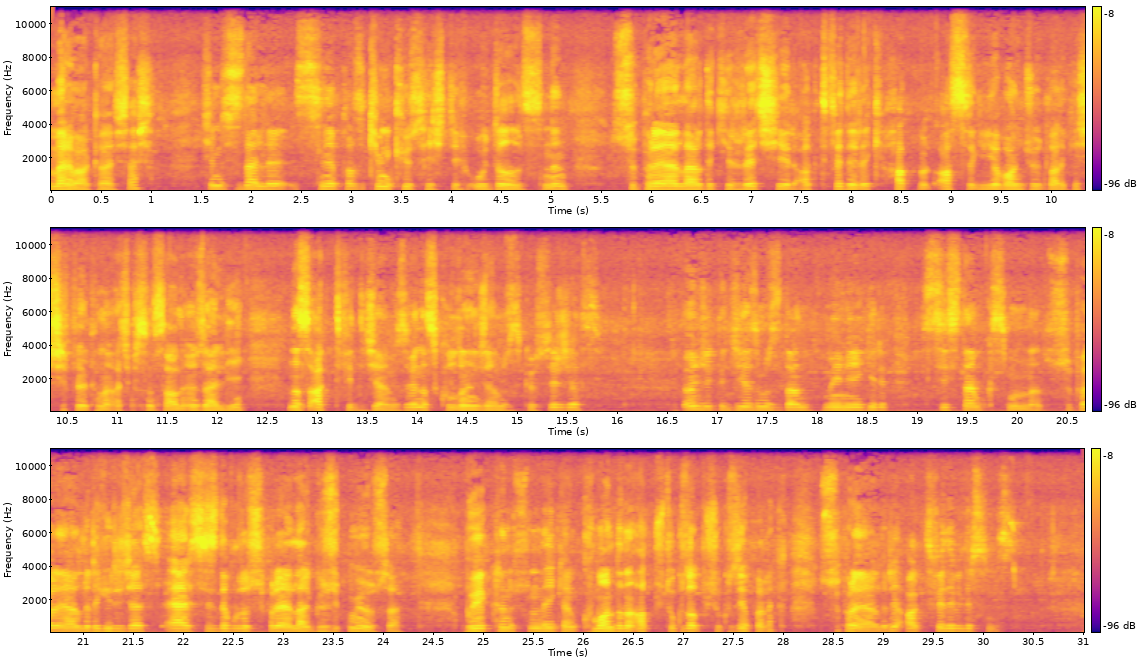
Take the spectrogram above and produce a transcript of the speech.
Merhaba arkadaşlar. Şimdi sizlerle Cineplus 2200 HD uydu alıcısının süper ayarlardaki Red Share'i aktif ederek Hotbird, Astra gibi yabancı uydulardaki şifreli kanal açmasını sağlayan özelliği nasıl aktif edeceğimizi ve nasıl kullanacağımızı göstereceğiz. Öncelikle cihazımızdan menüye girip sistem kısmından süper ayarlara gireceğiz. Eğer sizde burada süper ayarlar gözükmüyorsa bu ekran üstündeyken kumandadan 6969 yaparak süper ayarları aktif edebilirsiniz.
